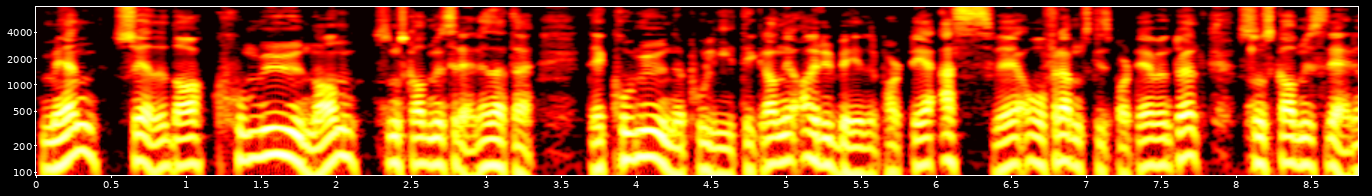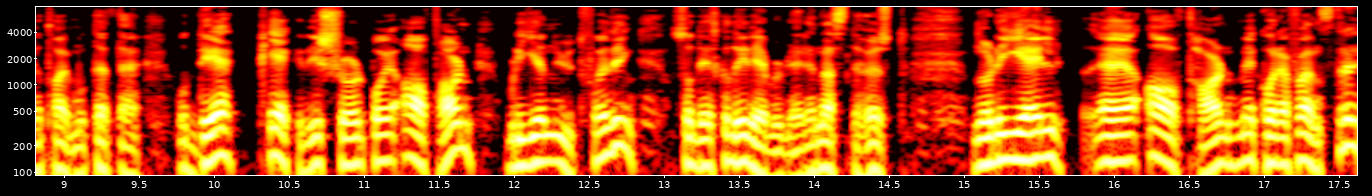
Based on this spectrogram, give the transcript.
Men så er det da kommunene som skal administrere dette. Det er kommunepolitikerne i Arbeiderpartiet, SV og Fremskrittspartiet eventuelt som skal administrere og ta imot dette. Og det peker de sjøl på i avtalen blir en utfordring, så det skal de revurdere neste høst. Når det gjelder eh, avtalen med KrF og Venstre,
